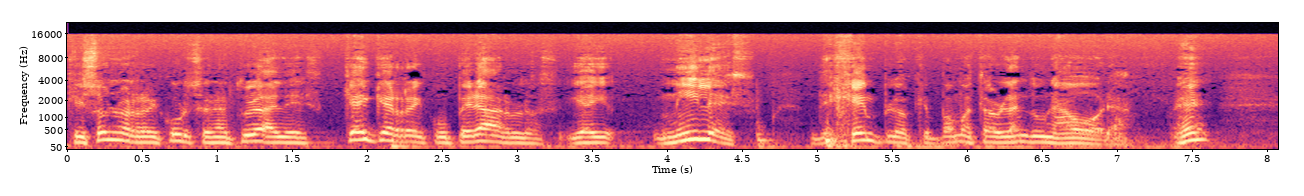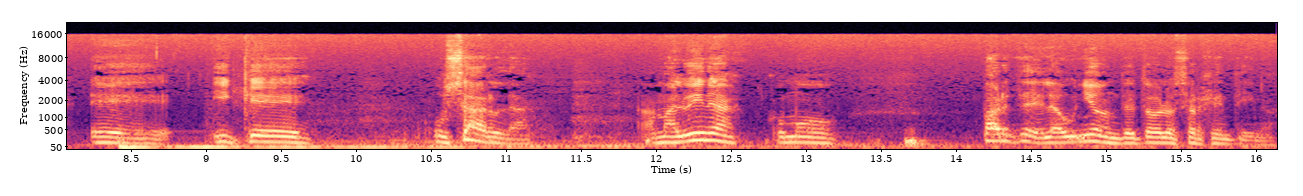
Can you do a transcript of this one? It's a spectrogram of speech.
que son los recursos naturales, que hay que recuperarlos, y hay miles de ejemplos que vamos a estar hablando una hora, ¿eh? Eh, y que usarla a Malvinas como parte de la unión de todos los argentinos.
